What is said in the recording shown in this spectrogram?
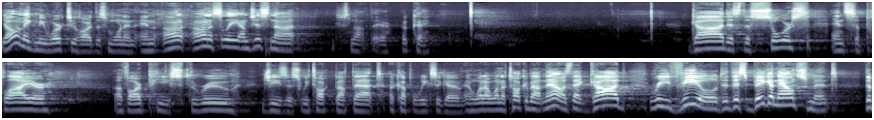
Y'all are making me work too hard this morning, and honestly, I'm just not, just not there. Okay. God is the source and supplier of our peace through Jesus. We talked about that a couple weeks ago. And what I want to talk about now is that God revealed this big announcement, the,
